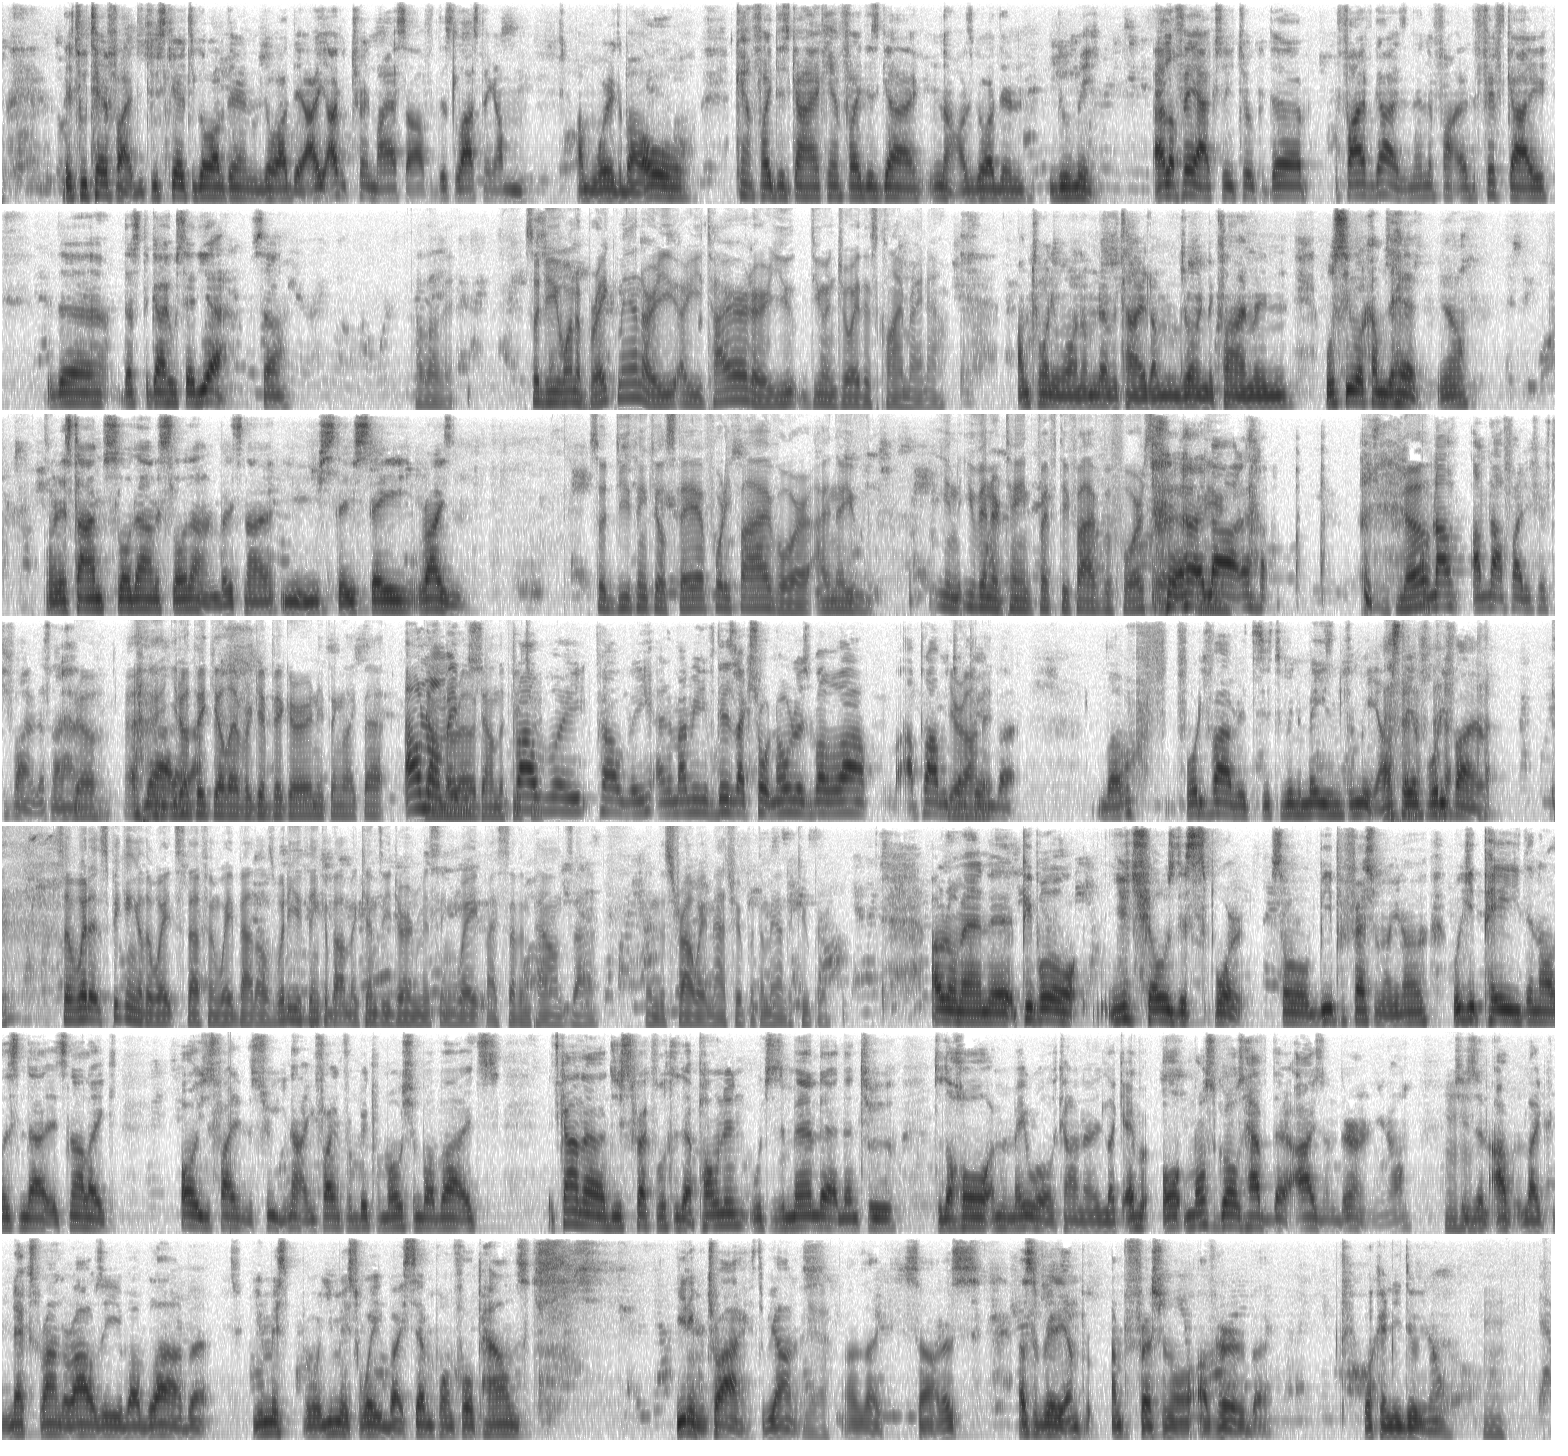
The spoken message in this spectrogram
they're too terrified. They're too scared to go out there and go out there. I I've trained my ass off. This last thing I'm I'm worried about. Oh, I can't fight this guy. I can't fight this guy. No, let's go out there and do me. LFA actually took the five guys, and then the fi- uh, the fifth guy, the that's the guy who said yeah. So I love it. So do you want to break, man? Are you are you tired, or you do you enjoy this climb right now? I'm 21. I'm never tired. I'm enjoying the climb, and we'll see what comes ahead. You know, when it's time to slow down, it's slow down. But it's not. You you stay you stay rising. So do you think you'll stay at 45, or I know you've you, you've entertained 55 before, so I mean, no, no, I'm not. I'm not fighting 55. That's not happening. no. No, you don't no. think you'll ever get bigger or anything like that? I don't down know. Maybe road, down the future. probably, probably. And I mean, if there's like short notice, blah blah blah, I'll probably You're jump on in. it. But but 45, it's it's been amazing to me. I'll stay at 45. So what? Speaking of the weight stuff and weight battles, what do you think about Mackenzie Dern missing weight by seven pounds uh, in the strawweight matchup with Amanda Cooper? I don't know, man. Uh, people, you chose this sport, so be professional. You know, we get paid and all this and that. It's not like, oh, you just fight in the street. You're not. You're fighting for big promotion, blah blah. It's it's kind of disrespectful to the opponent, which is Amanda, and then to to the whole MMA world. Kind of like every all, most girls have their eyes on Dern. You know, she's an up like next Ronda Rousey, blah blah. But you miss you miss weight by 7.4 pounds. You didn't even try, to be honest. Yeah. I was like, so that's that's really un- unprofessional of her, but what can you do, you know?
